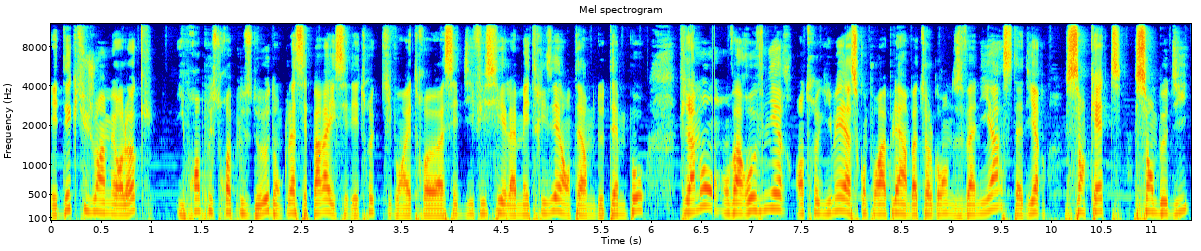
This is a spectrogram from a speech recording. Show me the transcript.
Et dès que tu joues un Murloc, il prend plus 3, plus 2. Donc là, c'est pareil. C'est des trucs qui vont être euh, assez difficiles à maîtriser en termes de tempo. Finalement, on va revenir, entre guillemets, à ce qu'on pourrait appeler un Battlegrounds Vanilla, c'est-à-dire sans quête, sans buddy,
